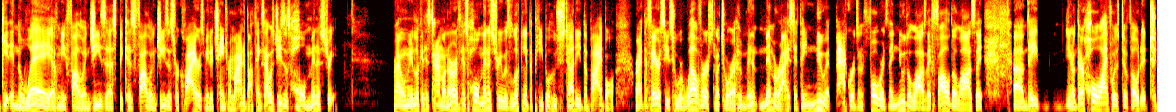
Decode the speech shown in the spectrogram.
get in the way of me following Jesus because following Jesus requires me to change my mind about things. That was Jesus' whole ministry right? When we look at his time on earth, his whole ministry was looking at the people who studied the Bible, right? The Pharisees who were well versed in the Torah, who me- memorized it, they knew it backwards and forwards. They knew the laws, they followed the laws, they, uh, they, you know, their whole life was devoted to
